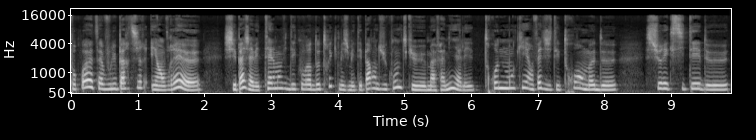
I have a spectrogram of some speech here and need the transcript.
pourquoi t'as voulu partir? Et en vrai, euh, je sais pas, j'avais tellement envie de découvrir d'autres trucs, mais je m'étais pas rendu compte que ma famille allait trop me manquer. En fait, j'étais trop en mode euh, surexcitée de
